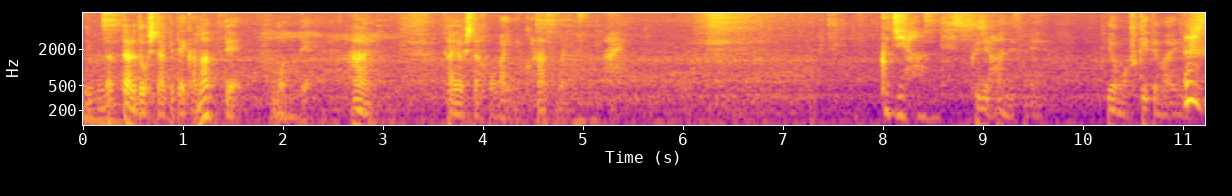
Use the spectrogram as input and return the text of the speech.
自分だったらどうしてあげたいかなって思ってはい。対応した方がいいのかなと思います、はい、9時半です。9時半ですね。夜も更けてまいりまし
